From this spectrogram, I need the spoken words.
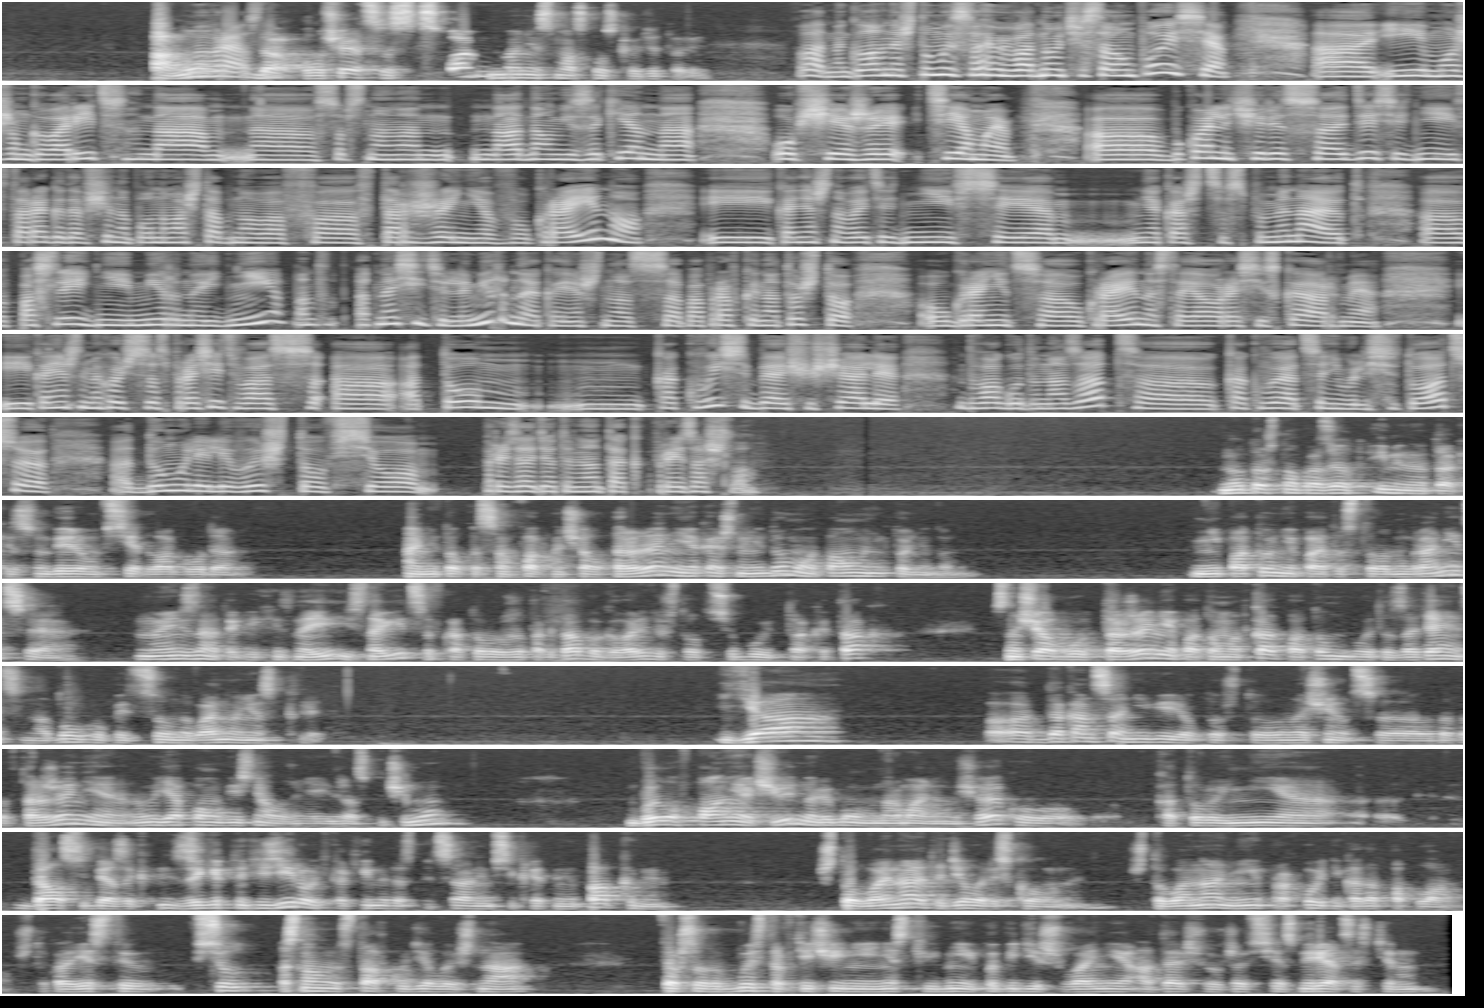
А, ну, да, получается с вами, но не с московской аудиторией. Ладно, главное, что мы с вами в одном часовом поясе э, и можем говорить на, на собственно, на, на одном языке, на общие же темы. Э, буквально через 10 дней вторая годовщина полномасштабного вторжения в Украину. И, конечно, в эти дни все, мне кажется, вспоминают э, последние мирные дни, относительно мирные, конечно, с поправкой на то, что у границы Украины стояла российская армия. И, конечно, мне хочется спросить вас э, о том, как вы себя ощущали два года назад. Э, как вы оценивали ситуацию? Э, думали ли вы, что все произойдет именно так, как произошло? Ну, то, что произойдет именно так, если мы берем все два года, а не только сам факт начала вторжения, я, конечно, не думал, а, по-моему, никто не думал. Ни по ту, ни по эту сторону границы. Но я не знаю таких ясновидцев, которые уже тогда бы говорили, что все будет так и так. Сначала будет вторжение, потом откат, потом будет это затянется на долгую позиционную войну несколько лет. Я до конца не верил в то, что начнется вот это вторжение. Ну, я, по-моему, объяснял уже не один раз, почему. Было вполне очевидно любому нормальному человеку, который не дал себя загипнотизировать какими-то специальными секретными папками, что война – это дело рискованное, что война не проходит никогда по плану, что если ты всю основную ставку делаешь на то, что ты быстро в течение нескольких дней победишь в войне, а дальше уже все смирятся с тем,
